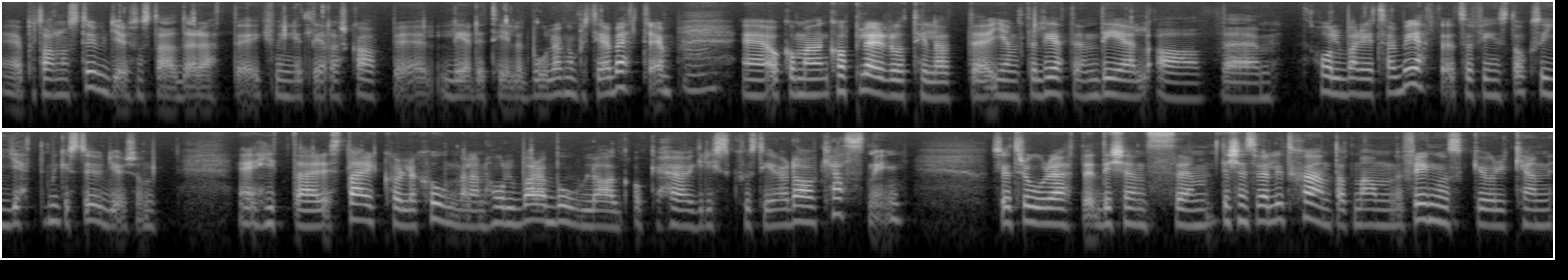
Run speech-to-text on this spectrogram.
eh, på tal om studier som stöder att eh, kvinnligt ledarskap eh, leder till att bolagen presterar bättre. Mm. Eh, och om man kopplar det då till att jämställdhet är en del av hållbarhetsarbetet så finns det också jättemycket studier som hittar stark korrelation mellan hållbara bolag och hög riskjusterad avkastning. Så jag tror att det känns, eh, det känns väldigt skönt att man för en gångs skull kan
